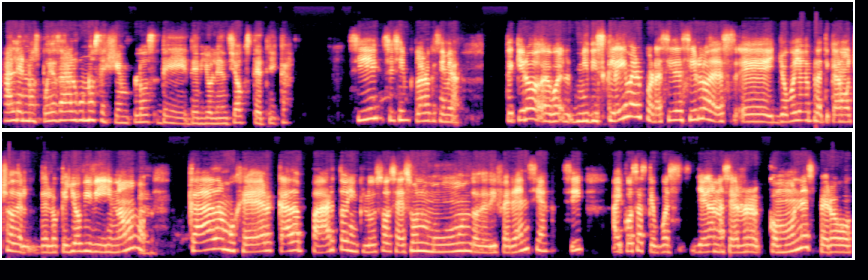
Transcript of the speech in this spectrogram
Ale, ¿nos puedes dar algunos ejemplos de, de violencia obstétrica? Sí, sí, sí, claro que sí. Mira, te quiero, eh, bueno, mi disclaimer, por así decirlo, es, eh, yo voy a platicar mucho de, de, lo que yo viví, ¿no? Claro cada mujer, cada parto incluso, o sea, es un mundo de diferencia, ¿sí? Hay cosas que pues llegan a ser comunes, pero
